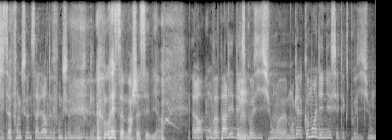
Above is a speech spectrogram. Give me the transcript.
Ça fonctionne, ça a l'air de fonctionner en tout cas. ouais, ça marche assez bien. Alors, on va parler de l'exposition euh, manga. Comment elle est née cette exposition?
